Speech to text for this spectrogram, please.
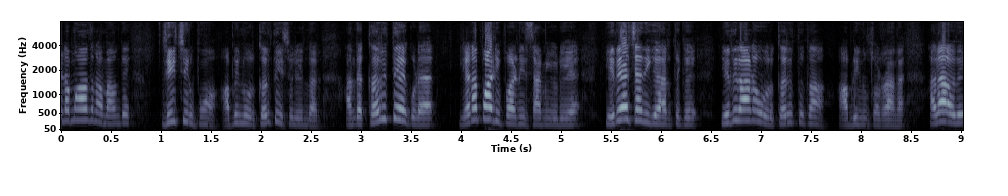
இடமாவது நம்ம வந்து ஜெயிச்சிருப்போம் அப்படின்னு ஒரு கருத்தை சொல்லியிருந்தார். அந்த கருத்தே கூட எடப்பாடி பழனிசாமியுடைய எதேச்சதிகாரத்துக்கு எதிரான ஒரு கருத்து தான் அப்படின்னு சொல்கிறாங்க அதாவது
